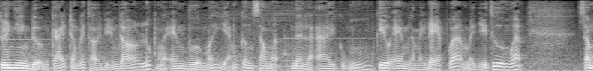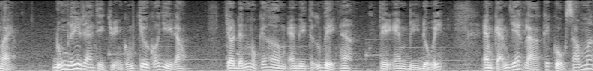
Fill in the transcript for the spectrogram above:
Tuy nhiên được cái trong cái thời điểm đó, Lúc mà em vừa mới giảm cân xong á, Nên là ai cũng kêu em là mày đẹp quá, Mày dễ thương quá. Xong rồi, Đúng lý ra thì chuyện cũng chưa có gì đâu. Cho đến một cái hôm em đi thử việc ha, Thì em bị đuổi. Em cảm giác là cái cuộc sống á,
